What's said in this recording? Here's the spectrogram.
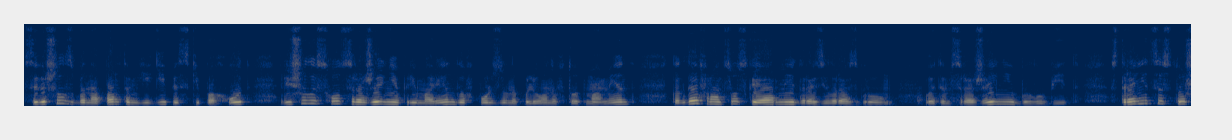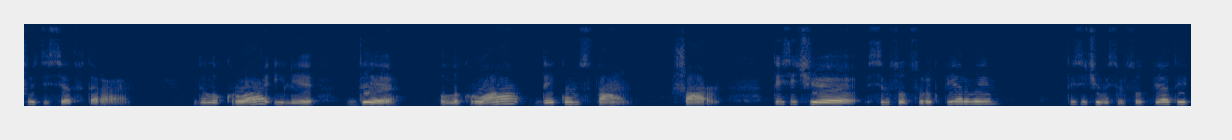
совершил с Бонапартом египетский поход, решил исход сражения при Маренго в пользу Наполеона в тот момент, когда французской армии грозил разгром. В этом сражении был убит. Страница 162. Де Лакруа или Де Лакруа де Констан, Шарль, 1741 1805,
